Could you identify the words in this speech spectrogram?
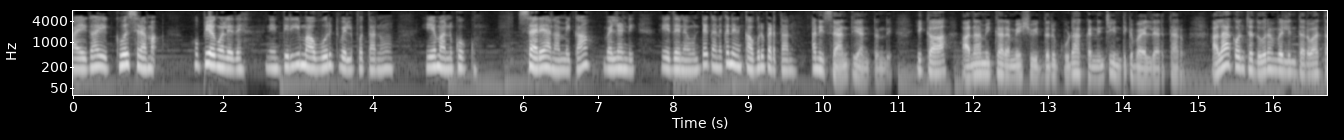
పైగా ఎక్కువ శ్రమ. ఉపయోగం లేదే. నేను తిరిగి మా ఊరికి వెళ్ళిపోతాను. ఏమనుకోకు. సరే అనామిక వెళ్ళండి. ఏదైనా ఉంటే కనుక నేను కబురు పెడతాను. అని శాంతి అంటుంది. ఇక అనామిక రమేష్ ఇద్దరు కూడా అక్కడి నుంచి ఇంటికి బయలుదేరతారు. అలా కొంచెం దూరం వెళ్ళిన తర్వాత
